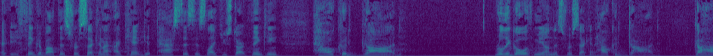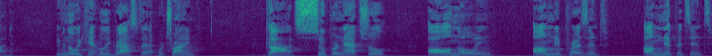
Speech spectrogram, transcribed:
Eh, think about this for a second. I, I can't get past this. It's like you start thinking, how could God, really go with me on this for a second, how could God, God, even though we can't really grasp that, we're trying, God, supernatural, all knowing, omnipresent, omnipotent,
